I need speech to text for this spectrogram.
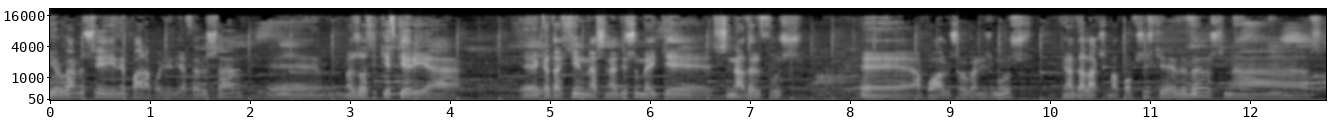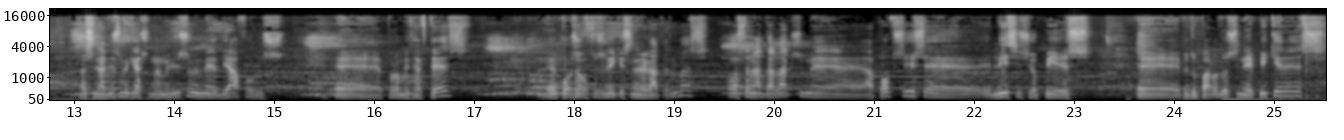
Η οργάνωση είναι πάρα πολύ ενδιαφέρουσα. Ε, μας δόθηκε ευκαιρία ε, καταρχήν να συναντήσουμε και συναδέλφους ε, από άλλους οργανισμούς και να ανταλλάξουμε απόψεις και βεβαίως να, να συναντήσουμε και να συνομιλήσουμε με διάφορους ε, προμηθευτές ε, πολλούς από αυτούς είναι και συνεργάτες μας, ώστε να ανταλλάξουμε απόψεις, ε, λύσεις οι οποίες ε, επί του παρόντος είναι επίκαιρες,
